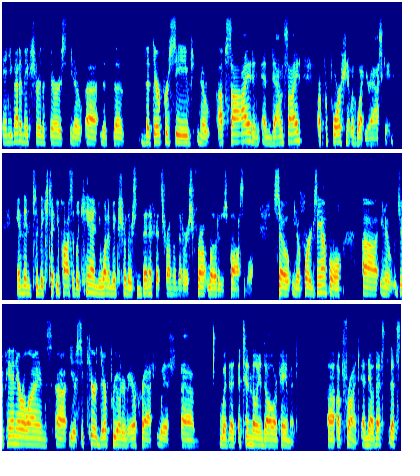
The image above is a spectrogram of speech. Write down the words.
and you got to make sure that there's you know uh, that the that their perceived you know upside and, and downside are proportionate with what you're asking. And then to the extent you possibly can, you want to make sure there's some benefits from them that are as front loaded as possible. So you know, for example, uh, you know, Japan Airlines, uh, you know, secured their pre-order of aircraft with um, with a, a, ten million dollar payment uh, up front, and now that's that's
